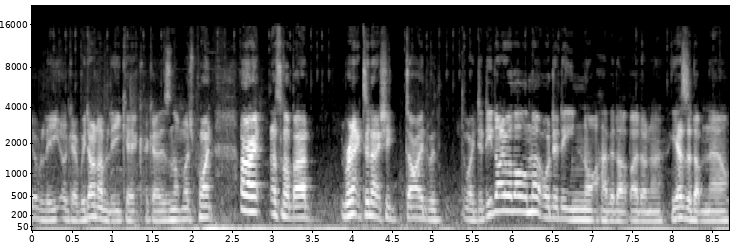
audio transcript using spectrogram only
You have Lee? Okay, we don't have Lee kick. Okay, there's not much point. Alright, that's not bad. Renekton actually died with... Wait, did he die with ultimate or did he not have it up? I don't know. He has it up now.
